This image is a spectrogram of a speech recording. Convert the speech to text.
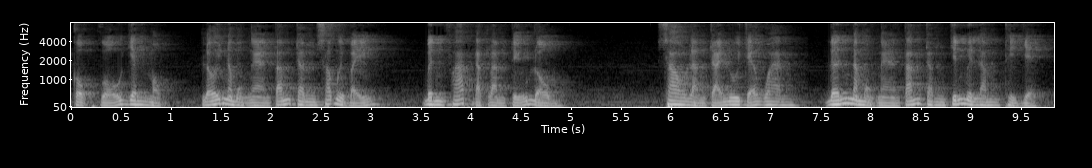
Cột gỗ danh mộc, Lối năm 1867 Binh Pháp đặt làm tiểu đồn. Sau làm trại nuôi trẻ quan Đến năm 1895 thì dẹp.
